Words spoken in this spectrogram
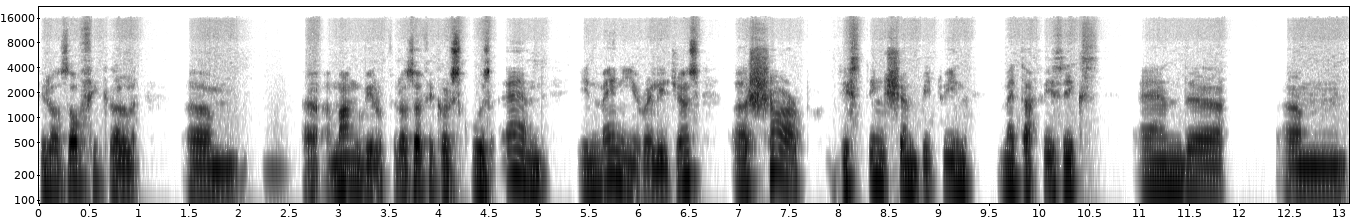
philosophical um, uh, among philosophical schools and in many religions a sharp distinction between metaphysics and uh, um,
